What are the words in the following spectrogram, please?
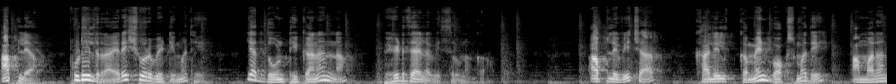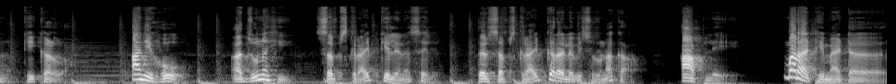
आपल्या पुढील रायरेश्वर भेटीमध्ये या दोन ठिकाणांना भेट द्यायला विसरू नका. आपले विचार खालील कमेंट बॉक्समध्ये आम्हाला नक्की कळवा. आणि हो अजूनही सबस्क्राईब केले नसेल तर सबस्क्राईब करायला विसरू नका. आपले मराठी मॅटर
